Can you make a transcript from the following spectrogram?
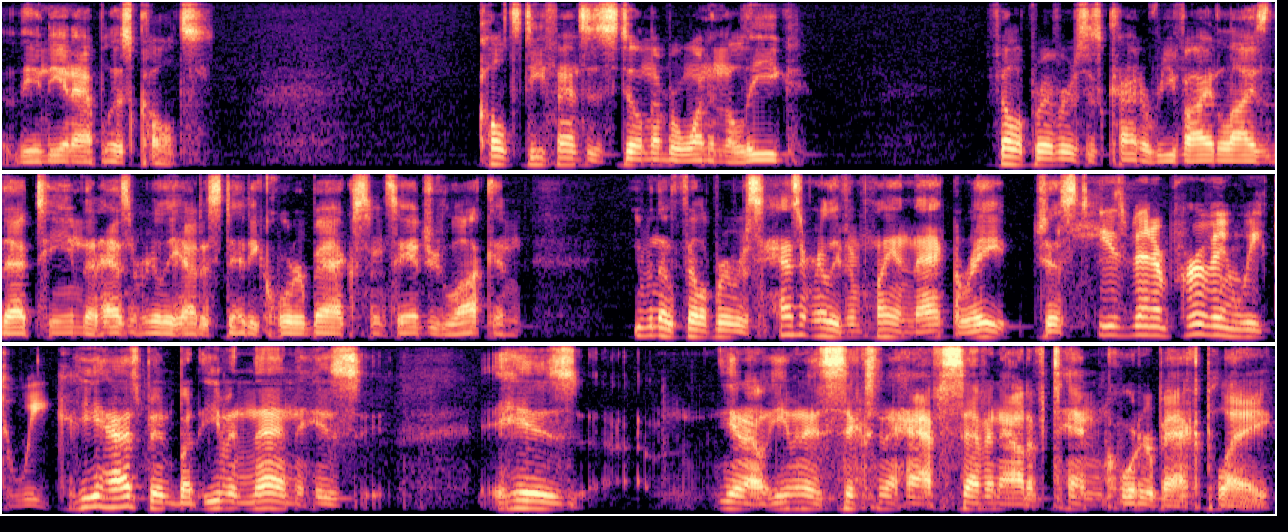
the Indianapolis Colts. Colts defense is still number one in the league. Philip Rivers has kind of revitalized that team that hasn't really had a steady quarterback since Andrew Luck. And even though Philip Rivers hasn't really been playing that great, just He's been improving week to week. he has been, but even then, his his you know even his six and a half, seven out of ten quarterback play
